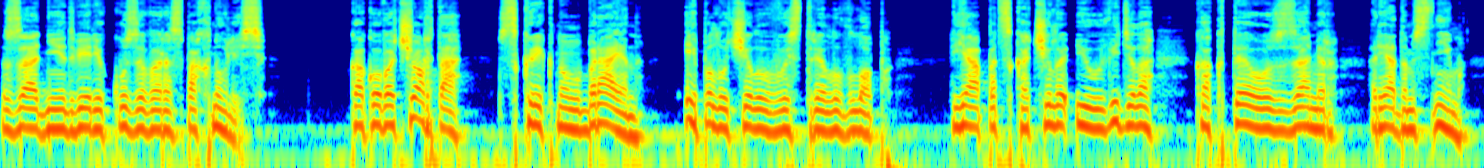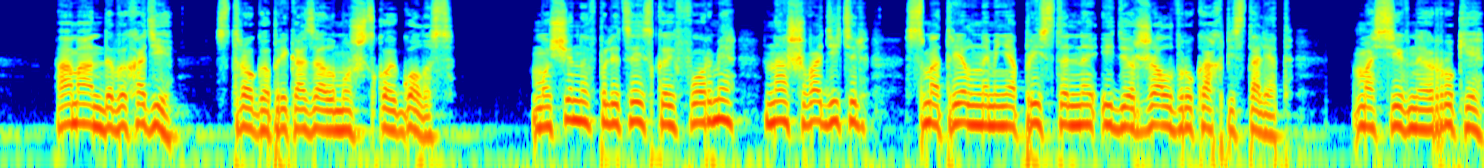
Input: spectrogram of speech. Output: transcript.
Задние двери кузова распахнулись. «Какого чёрта?» — вскрикнул Брайан и получил выстрел в лоб. Я подскочила и увидела, как Тео замер рядом с ним. «Аманда, выходи!» строго приказал мужской голос. Мужчина в полицейской форме, наш водитель, смотрел на меня пристально и держал в руках пистолет. Массивные руки,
